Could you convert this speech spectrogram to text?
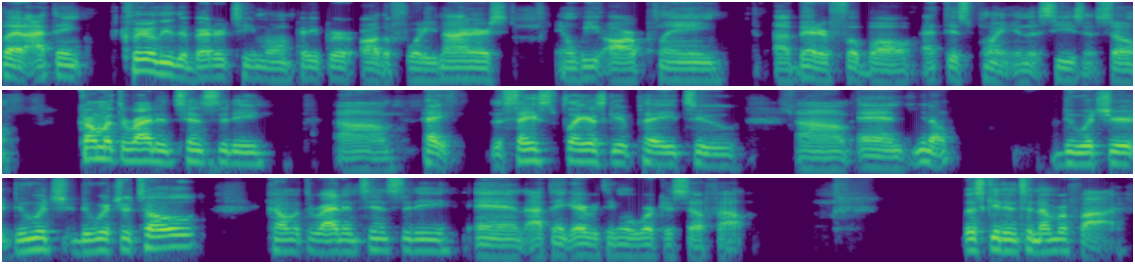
but I think clearly the better team on paper are the 49ers, and we are playing a better football at this point in the season. So come with the right intensity, um, hey, the Saints players get paid too, um, and you know, do what you're do what you, do what you're told, come with the right intensity, and I think everything will work itself out. Let's get into number five.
